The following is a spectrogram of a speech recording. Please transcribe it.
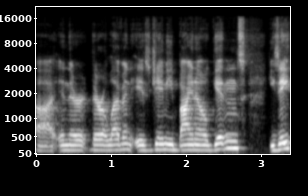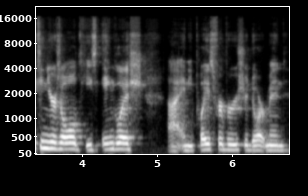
uh, in their their 11 is Jamie Bynoe-Gittens. He's 18 years old. He's English. Uh, and he plays for Borussia Dortmund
